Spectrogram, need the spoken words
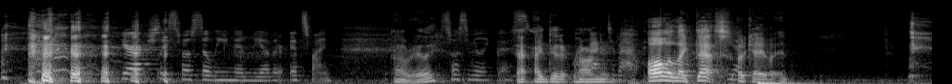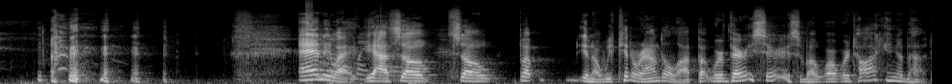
You're actually supposed to lean in the other. It's fine. oh, really? It's supposed to be like this. I, I did it wrong. Back to back. Oh, like this. Yeah. Okay. anyway, Oh yeah. God. So so, but you know, we kid around a lot, but we're very serious about what we're talking about.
